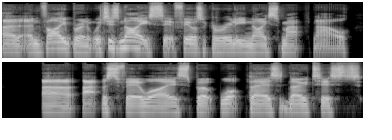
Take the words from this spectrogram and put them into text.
and, and, vibrant, which is nice. It feels like a really nice map now, uh, atmosphere wise. But what players had noticed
